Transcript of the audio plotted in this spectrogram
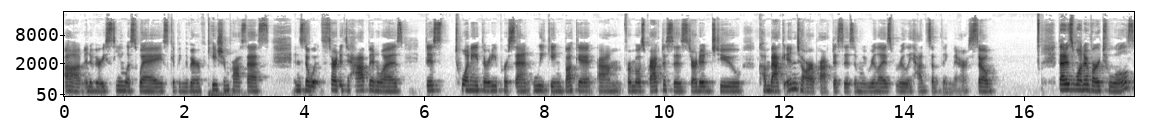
um, in a very seamless way, skipping the verification process. And so what started to happen was this 20 30% leaking bucket um, for most practices started to come back into our practices and we realized we really had something there so that is one of our tools.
